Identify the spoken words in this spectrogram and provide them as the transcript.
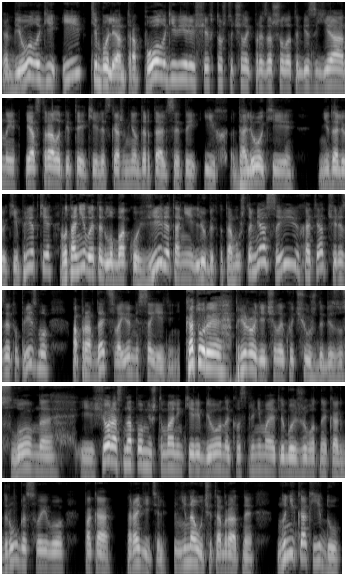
биологи и тем более антропологи, верящие в то, что человек произошел от обезьяны, и австралопитеки или, скажем, неандертальцы, это их далекие недалекие предки, вот они в это глубоко верят, они любят потому что мясо и хотят через эту призму оправдать свое мясоедение, которое природе человеку чуждо, безусловно. И еще раз напомню, что маленький ребенок воспринимает любое животное как друга своего, пока родитель не научит обратное, но не как еду.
